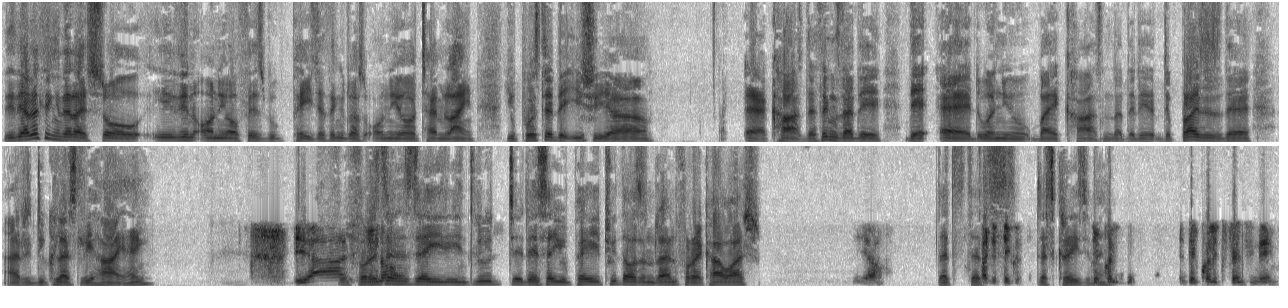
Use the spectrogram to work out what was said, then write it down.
the, the other thing that i saw even on your facebook page i think it was on your timeline you posted the issue yeah uh, cars, the things that they they add when you buy cars, and that the the prices there are ridiculously high, eh? Yeah. For, for instance, know, they include they say you pay two thousand rand for a car wash. Yeah. That's that's they, that's crazy, they man. Call it, they call it fancy name.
